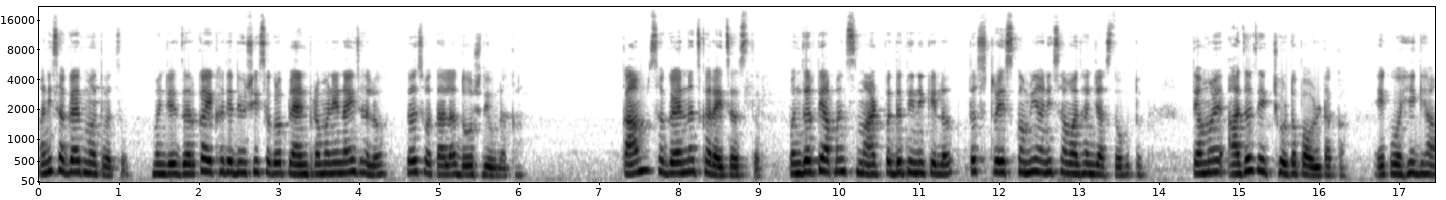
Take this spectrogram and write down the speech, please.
आणि सगळ्यात महत्त्वाचं म्हणजे जर का एखाद्या दिवशी सगळं प्लॅनप्रमाणे नाही झालं तर स्वतःला दोष देऊ नका. काम सगळ्यांनाच करायचं असतं. पण जर ते आपण स्मार्ट पद्धतीने केलं तर स्ट्रेस कमी आणि समाधान जास्त होतं. त्यामुळे आजच एक छोटं पाऊल टाका. एक वही घ्या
